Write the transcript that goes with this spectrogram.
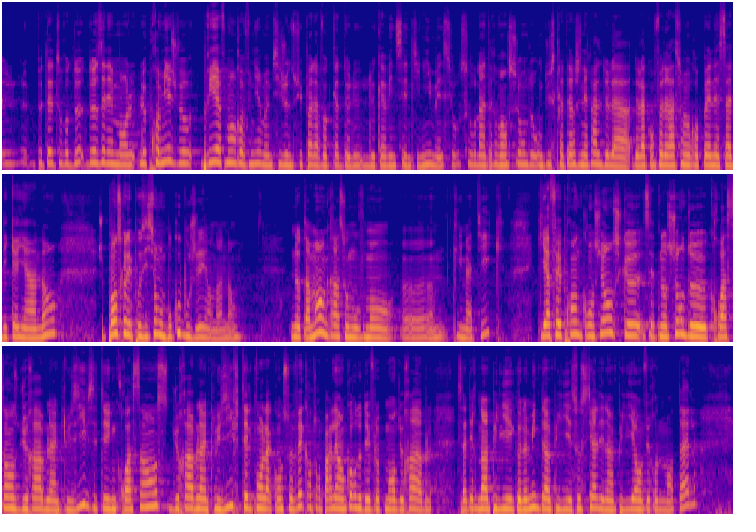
euh, Peut-être deux, éléments. Le premier, je veux brièvement revenir, même si je ne suis pas l'avocate de Luca Vincentini, mais sur, l'intervention du secrétaire général de la, de la Confédération européenne syndicats il y a un an. Je pense que les positions ont beaucoup bougé en un an, notamment grâce au mouvement euh, climatique qui a fait prendre conscience que cette notion de croissance durable inclusive, c'était une croissance durable inclusive telle qu'on la concevait quand on parlait encore de développement durable, c'est-à-dire d'un pilier économique, d'un pilier social et d'un pilier environnemental,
